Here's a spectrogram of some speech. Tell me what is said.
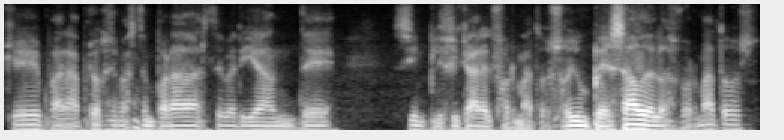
que para próximas temporadas deberían de simplificar el formato. Soy un pesado de los formatos,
